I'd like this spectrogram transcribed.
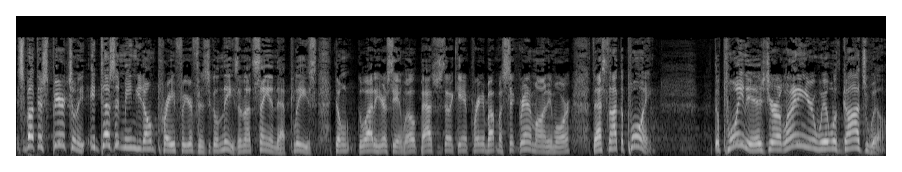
It's about their spiritual needs. It doesn't mean you don't pray for your physical needs. I'm not saying that. Please don't go out of here saying, well, Pastor said I can't pray about my sick grandma anymore. That's not the point. The point is you're aligning your will with God's will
